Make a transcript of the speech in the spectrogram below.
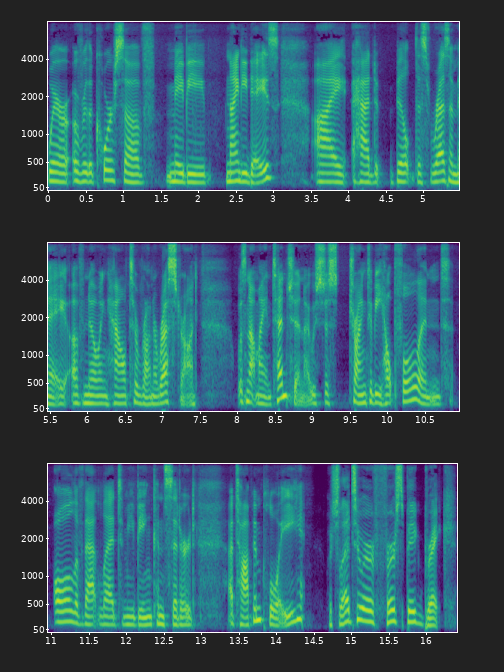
where over the course of maybe 90 days I had built this resume of knowing how to run a restaurant. It was not my intention. I was just trying to be helpful and all of that led to me being considered a top employee which led to her first big break.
